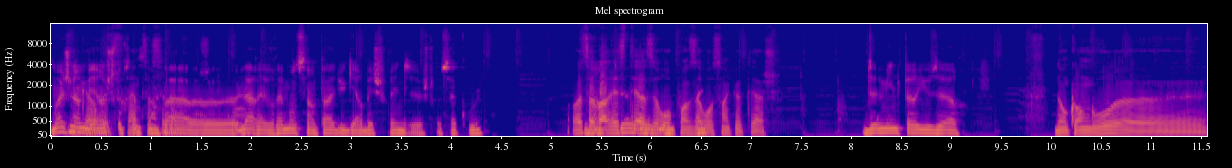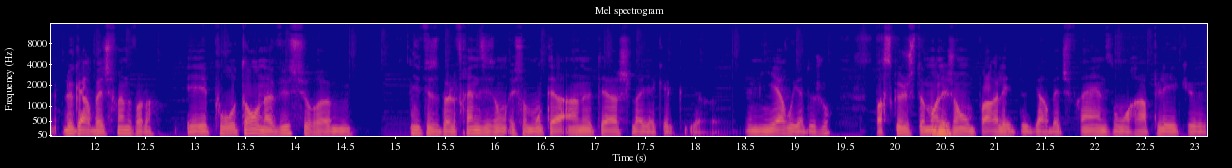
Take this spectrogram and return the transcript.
Moi, je l'aime bien, je trouve ça sympa. Euh, l'art est vraiment sympa du Garbage Friends, je trouve ça cool. Ouais, ça va rester à 0.05 ETH. 2000 per user. Donc en gros, euh, le Garbage Friends, voilà. Et pour autant, on a vu sur euh, Invisible Friends, ils, ont, ils sont montés à 1 ETH là, il y a, quelques, il y a hier ou il y a deux jours. parce que justement les Mhm. gens ont parlé de Garbage Friends, ont rappelé que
